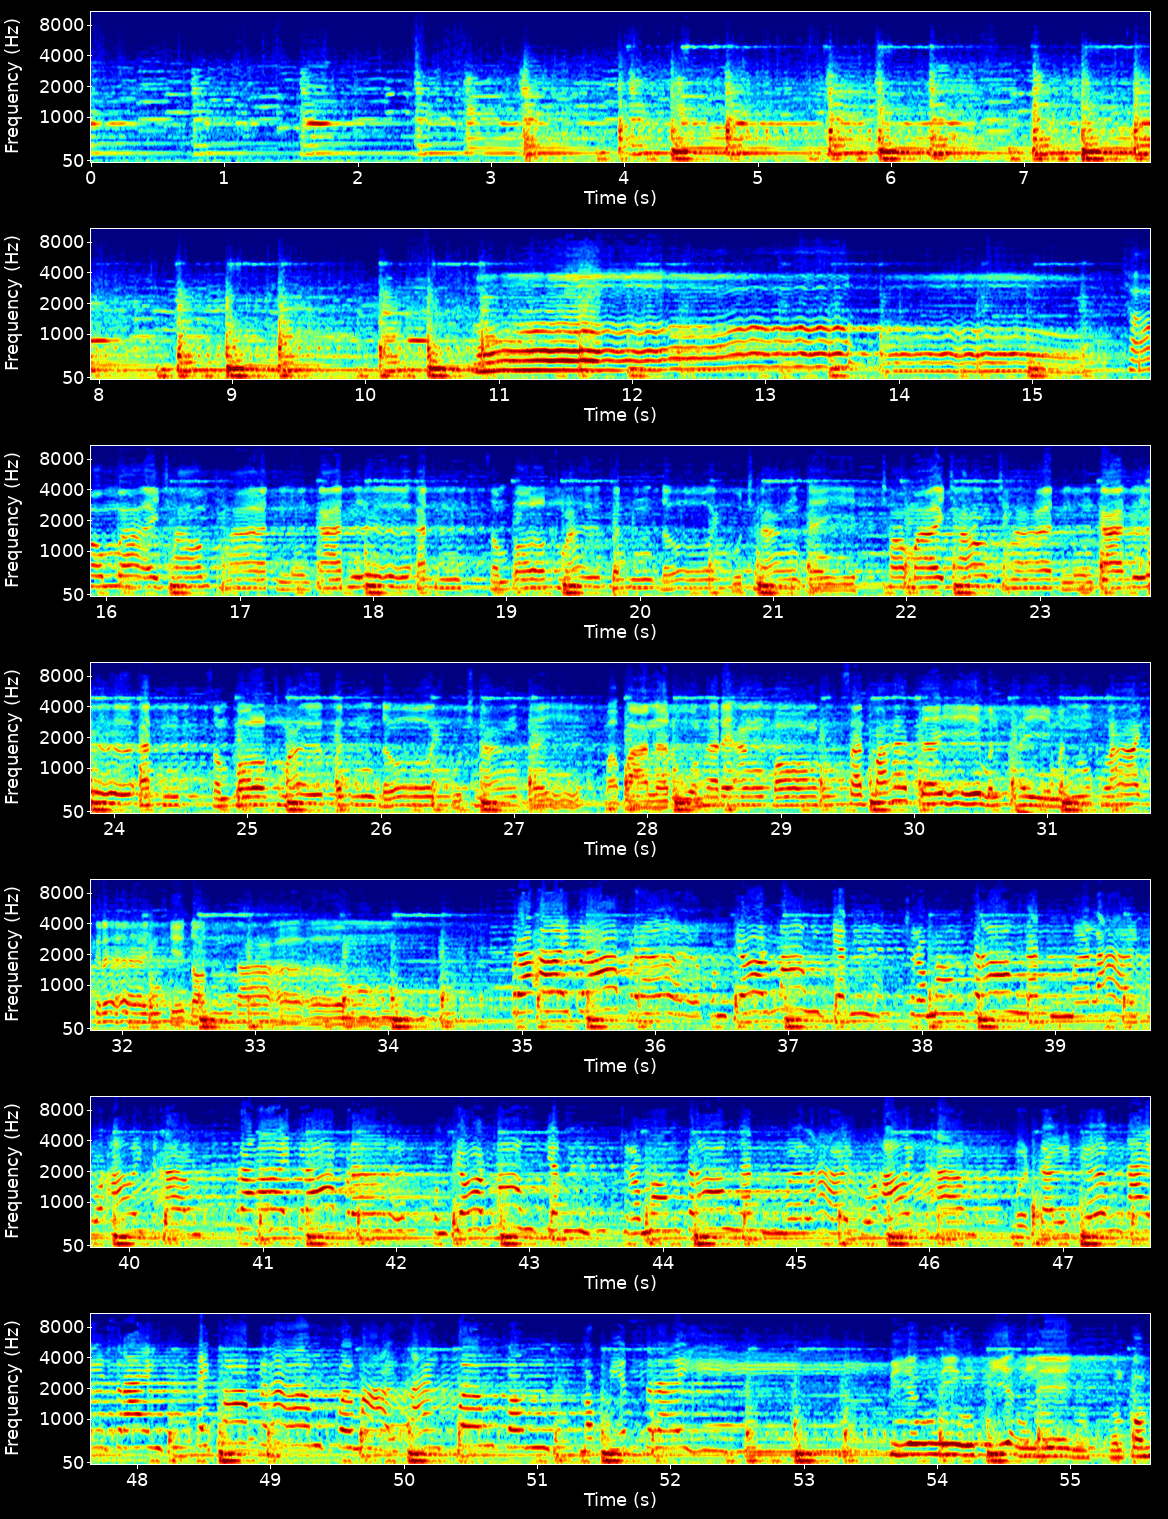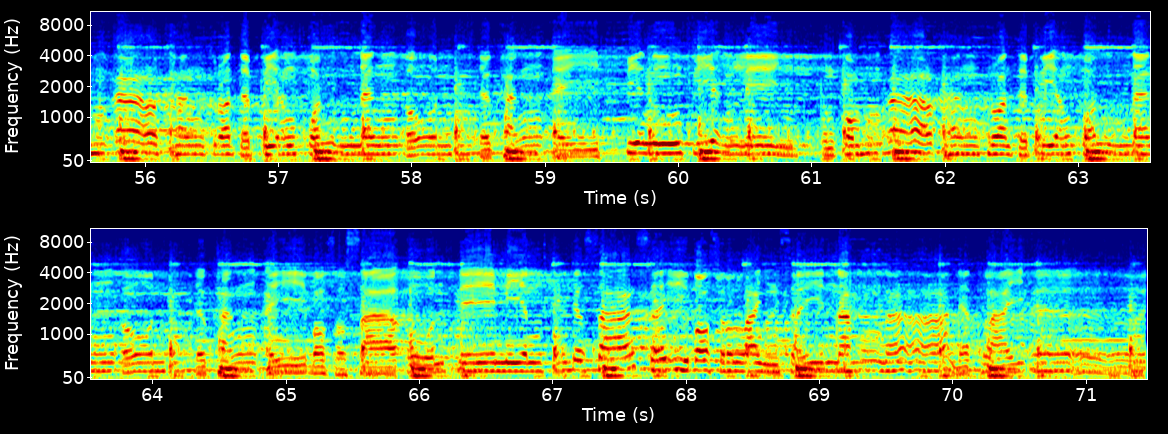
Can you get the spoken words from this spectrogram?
Música ឆោមឆាតនួនកាត់លឺអិតសម្បុរខ្មៅពិតដូចគូឆ្នាំងដីឆោមហើយឆោមឆាតនួនកាត់លឺអិតសម្បុរខ្មៅពិតដូចគូឆ្នាំងដីបើបានរួមរាំងបងសាត់ប៉ះដីមិនភ័យមិនខ្លាចក្រែងគេដុនដើម ពីងនាងពីងលេងអូនកុំអាលខឹងគ្រាន់តែពីងប៉ុននឹងអូនទៅខឹងអីពីងនាងពីងលេងអូនកុំអាលខឹងគ្រាន់តែពីងប៉ុននឹងអូនទៅខឹងអីបងសរសើរអូនទេមានទាំងសាងស្រីបងស្រឡាញ់ស្រីណាស់ណាអ្នកថ្លៃអើ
